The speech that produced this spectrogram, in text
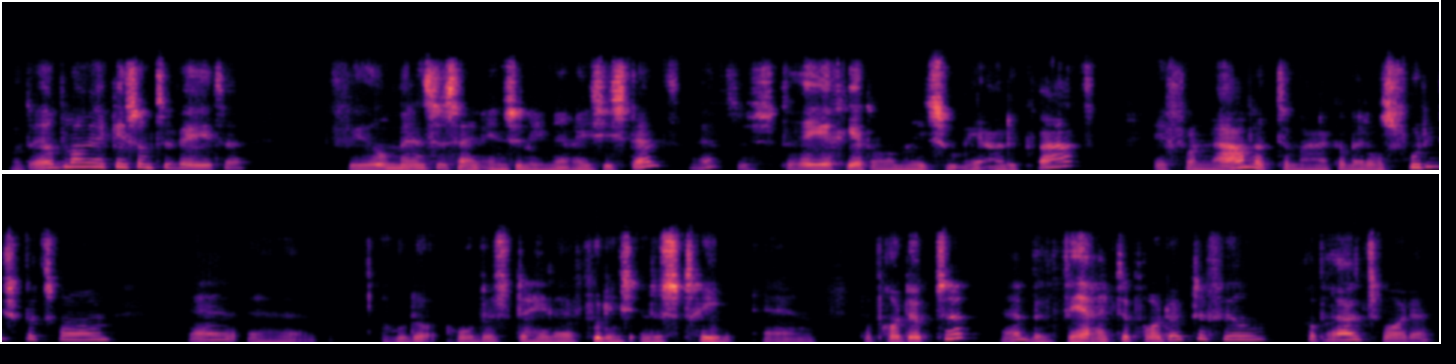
Wat heel belangrijk is om te weten, veel mensen zijn insulineresistent, hè, dus het reageert allemaal niet zo meer adequaat heeft voornamelijk te maken met ons voedingspatroon. Hè, uh, hoe, de, dus de hele voedingsindustrie en de producten, hè, bewerkte producten, veel gebruikt worden.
